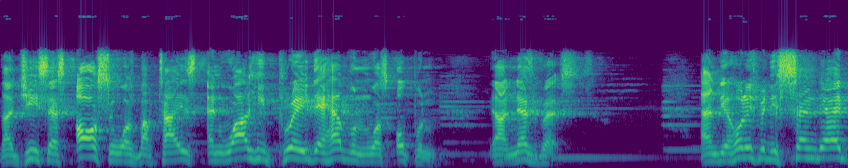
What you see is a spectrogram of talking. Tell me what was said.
that Jesus also was baptized, and while he prayed, the heaven was opened. Uh, next verse. And the Holy Spirit descended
